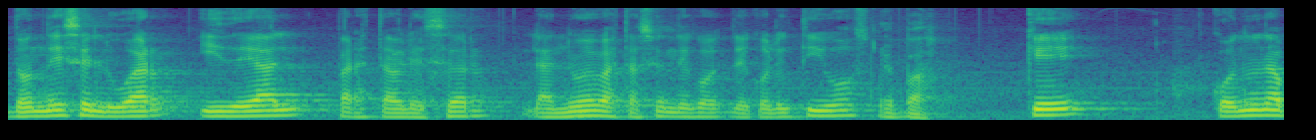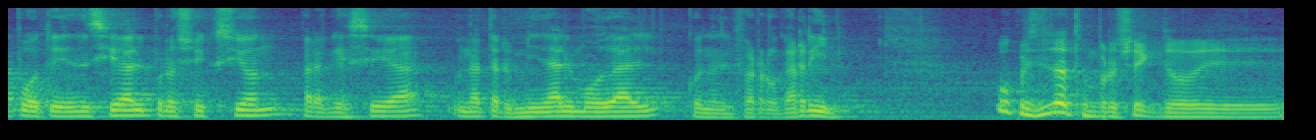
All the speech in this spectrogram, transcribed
donde es el lugar ideal para establecer la nueva estación de, co- de colectivos Epa. que con una potencial proyección para que sea una terminal modal con el ferrocarril. Vos presentaste un proyecto de,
